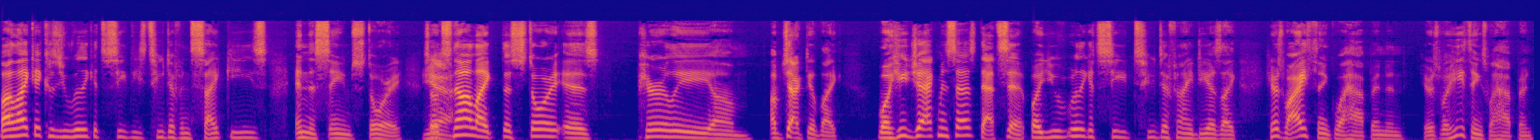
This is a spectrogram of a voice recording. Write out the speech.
But I like it because you really get to see these two different psyches in the same story. So it's not like the story is purely um objective, like what Hugh Jackman says, that's it. But you really get to see two different ideas. Like here's what I think what happened, and here's what he thinks what happened.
